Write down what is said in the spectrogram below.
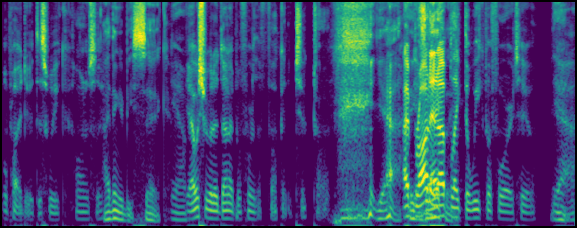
we'll probably do it this week. Honestly. I think it'd be sick. Yeah. yeah, I wish we would have done it before the fucking TikTok. yeah. I brought it up like the week before too. Yeah.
